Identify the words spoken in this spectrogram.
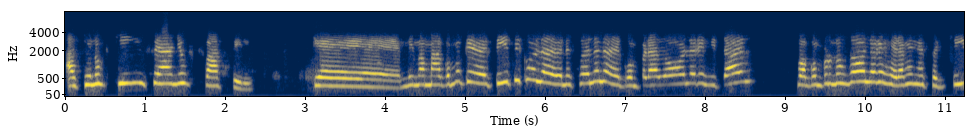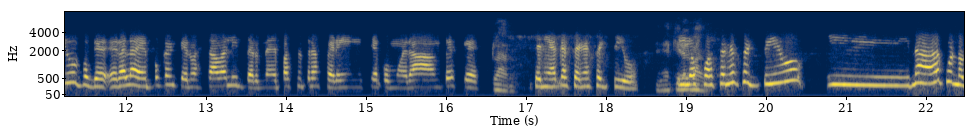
hace unos 15 años fácil. Que mi mamá, como que típico, la de Venezuela, la de comprar dólares y tal, fue a comprar unos dólares, eran en efectivo, porque era la época en que no estaba el internet para hacer transferencia como era antes, que Claro, tenía que ser en efectivo. Y lo fue a hacer en efectivo y nada, cuando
